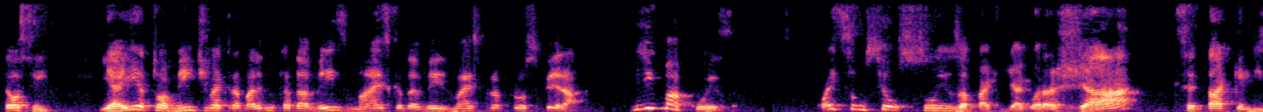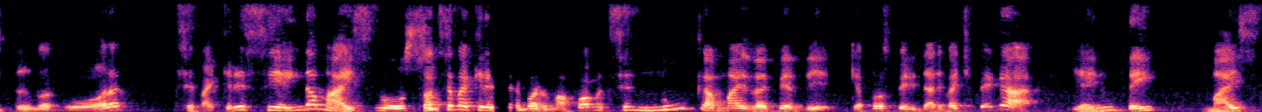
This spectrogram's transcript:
Então, assim, e aí a tua mente vai trabalhando cada vez mais, cada vez mais para prosperar. Me diga uma coisa: quais são os seus sonhos a partir de agora, já que você está acreditando agora, que você vai crescer ainda mais. Nossa. Só que você vai crescer agora de uma forma que você nunca mais vai perder, que a prosperidade vai te pegar. E aí não tem mais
